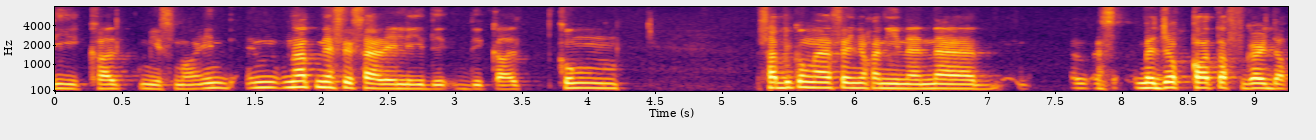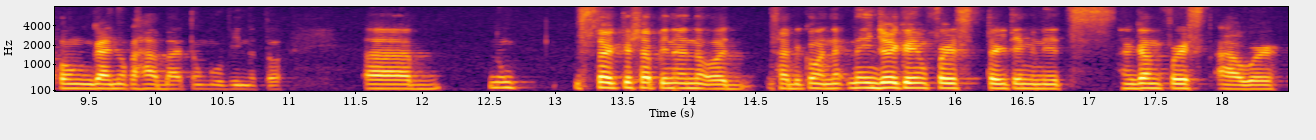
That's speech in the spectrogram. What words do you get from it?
the cult mismo and, and not necessarily the, the cult. Kung sabi ko nga sa inyo kanina na medyo caught off guard akong gaano kahaba tong movie na to. Uh, nung start ko siya pinanood, sabi ko, na- na-enjoy ko yung first 30 minutes hanggang first hour.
